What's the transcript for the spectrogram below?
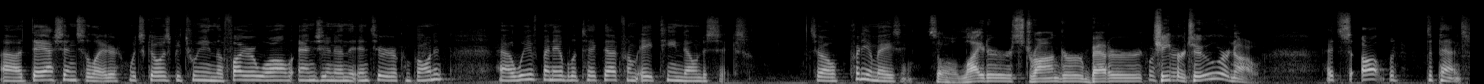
uh, dash insulator, which goes between the firewall engine and the interior component, uh, we've been able to take that from 18 down to 6. So pretty amazing. So lighter, stronger, better, For cheaper sure. too, or no? It's all depends.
